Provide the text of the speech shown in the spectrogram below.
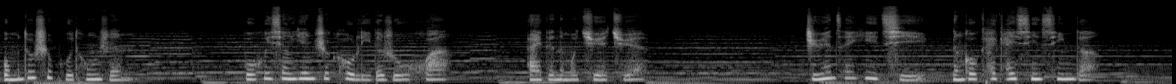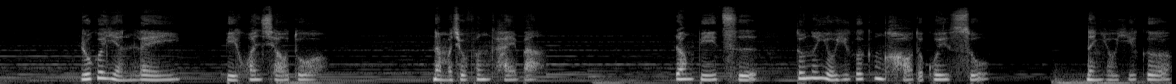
我们都是普通人，不会像胭脂扣里的如花，爱的那么决绝，只愿在一起能够开开心心的。如果眼泪比欢笑多，那么就分开吧。让彼此都能有一个更好的归宿，能有一个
